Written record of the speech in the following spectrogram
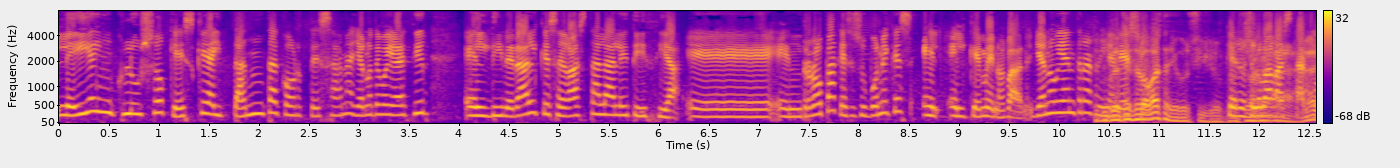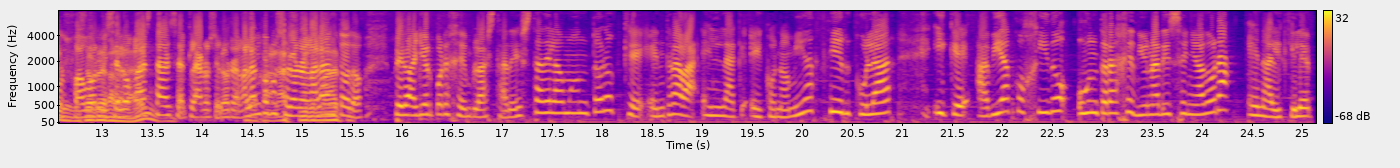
leía incluso que es que hay tanta cortesana, ya no te voy a decir el dineral que se gasta la Leticia eh, en ropa, que se supone que es el, el que menos. Vale, ya no voy a entrar ni ¿Pero en que eso. se lo gasta? Yo, sí, yo- Que no se lo va a gastar, por favor, que se lo gastan, claro, se lo regalan como se lo regalan, todo. Pero ayer, por ejemplo, hasta de esta de la Montoro, que entraba en la economía circular y que había cogido un traje de una diseñadora en alquiler.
